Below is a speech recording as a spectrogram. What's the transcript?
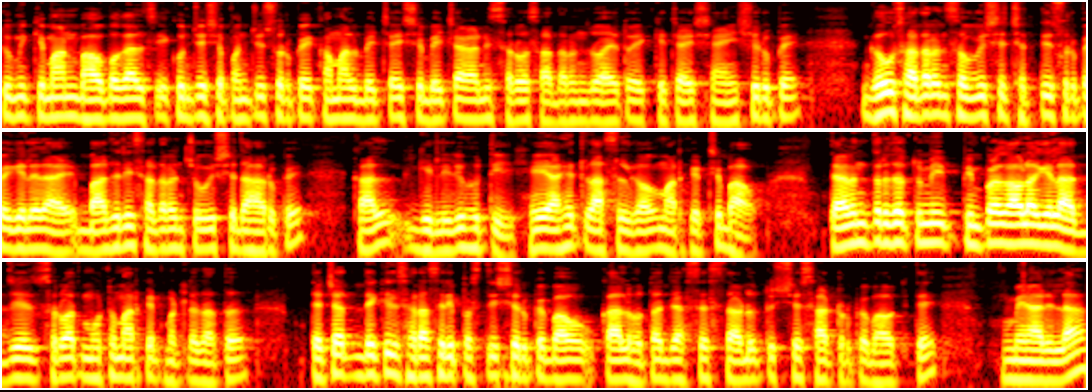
तुम्ही किमान भाव बघाल एकोणचाळीसशे पंचवीस रुपये कमाल बेचाळीसशे बेचाळीस आणि सर्वसाधारण जो आहे तो एक्केचाळीसशे ऐंशी रुपये. गहू साधारण सव्वीसशे छत्तीस रुपये गेलेला आहे. बाजरी साधारण चोवीसशे दहा रुपये काल गेलेली होती. हे आहेत लासलगाव मार्केटचे भाव. त्यानंतर जर तुम्ही पिंपळगावला गेलात जे सर्वात मोठं मार्केट म्हटलं जातं त्याच्यात देखील सरासरी पस्तीसशे रुपये भाव काल होता. जास्तीत जास्त अडतीसशे साठ रुपये भाव तिथे मिळालेला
